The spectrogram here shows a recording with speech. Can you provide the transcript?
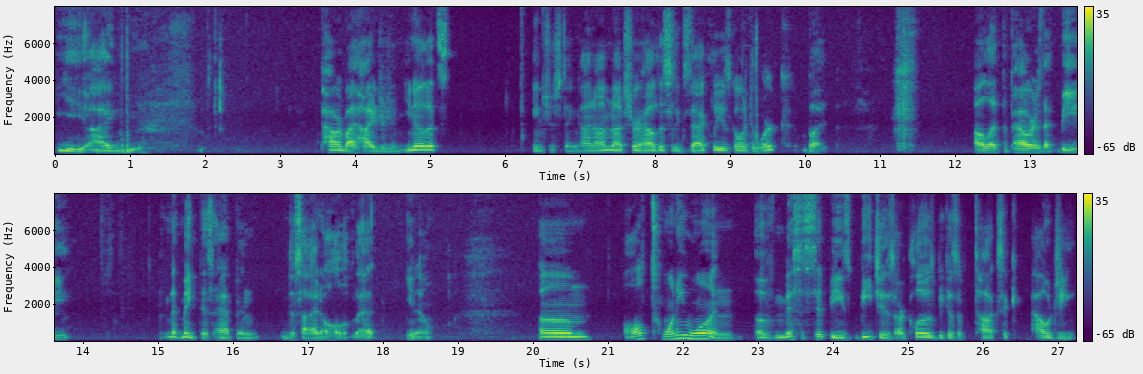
Yeah, I. Powered by hydrogen. You know, that's interesting. And I'm not sure how this exactly is going to work, but I'll let the powers that be that make this happen decide all of that, you know. Um, all 21 of Mississippi's beaches are closed because of toxic algae.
